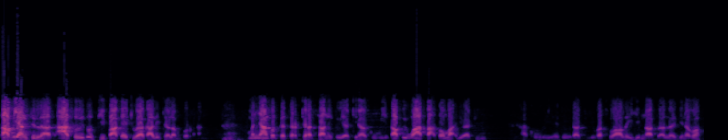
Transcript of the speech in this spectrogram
Tapi yang jelas asu itu dipakai dua kali dalam Quran. Menyangkut kecerdasan itu ya diakui, tapi watak tomak ya diakui. Itu tadi wasu alaihim nabal ladina apa?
